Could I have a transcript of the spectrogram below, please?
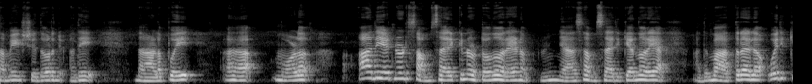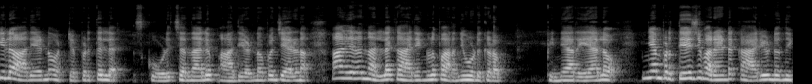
സമയം ഇഷിത പറഞ്ഞു അതെ നാളെ പോയി മോൾ ആദ്യേട്ടനോട് സംസാരിക്കണം കേട്ടോ എന്ന് പറയണം ഞാൻ സംസാരിക്കാന്ന് പറയാം. അത് മാത്രമല്ല ഒരിക്കലും ആദ്യേട്ടനെ ഒറ്റപ്പെടുത്തല്ല. സ്കൂളിൽ ചെന്നാലും ആദ്യേട്ടനൊപ്പം ചേരണം. ആദ്യേട്ടൻ നല്ല കാര്യങ്ങൾ പറഞ്ഞു കൊടുക്കണം. പിന്നെ അറിയാലോ ഞാൻ പ്രത്യേകിച്ച് പറയേണ്ട കാര്യമുണ്ടെന്ന്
